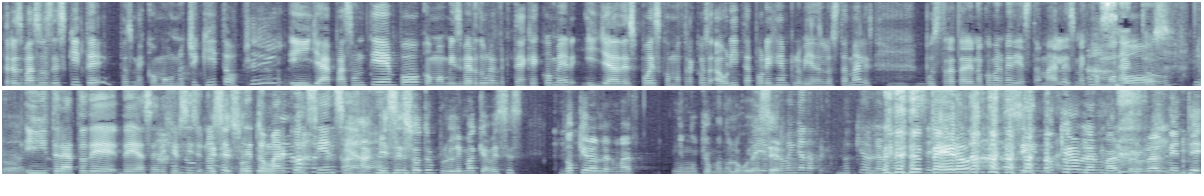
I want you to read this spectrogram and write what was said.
tres vasos de esquite, pues me como uno chiquito. Sí. Y ya pasa un tiempo, como mis verduras, lo que tenga que comer, y ya después como otra cosa. Ahorita, por ejemplo, vienen los tamales. Pues trataré de no comerme 10 tamales, me como Exacto. dos y trato de, de hacer ejercicio, no, sé, de otro- tomar conciencia. Ese es otro problema que a veces no quiero hablar mal, ni mucho más no lo voy a Oye, hacer. pero vengan a... No quiero hablar más, dice Pero-. No, Sí, no quiero hablar mal, pero realmente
